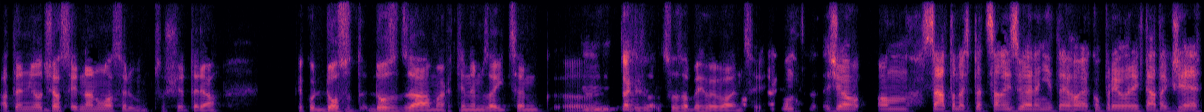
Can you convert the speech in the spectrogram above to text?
a ten měl čas 1.07, což je teda jako dost, dost za Martinem Zajícem, hmm, tak, co zaběhl ve Valencii. Tak on, že on se na to nespecializuje, není to jeho jako priorita, takže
